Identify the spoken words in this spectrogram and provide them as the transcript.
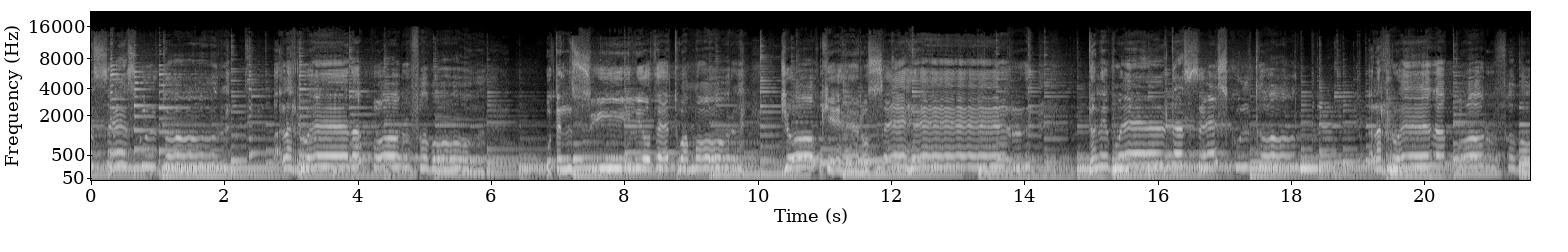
vueltas, escultor, a la rueda, por favor. Utensilio de tu amor, yo quiero ser. Dale vueltas, escultor, a la rueda, por favor.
